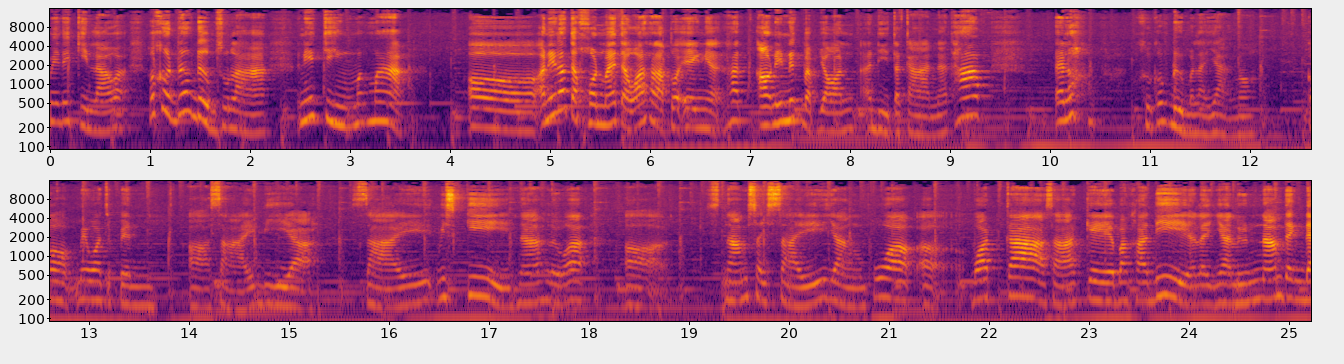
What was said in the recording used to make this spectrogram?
ไม่ได้กินแล้วอะก็คือเรื่องดื่มสุรา อันนี้จริงมากๆเอออันนี้แล้วแต่คนไหมแต่ว่าสำหรับตัวเองเนี่ยถ้าเอานี่นึกแบบย้อนอดีตการนะถ้าไอ้เรา คือก็ดื่มมาหลายอย่างเนาะก็ไม่ว่าจะเป็นสายเบียร์สายวิสกี้นะหรือว่าน้ำใส ๆ อย่างพวกวอดก้า สาเกบาคาดีอะไรเงี้ยหรือน้ำแด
